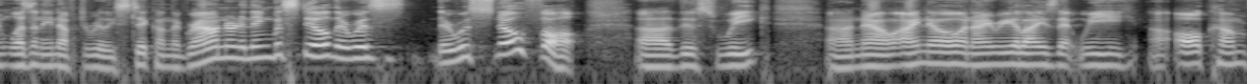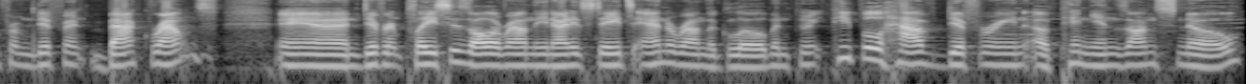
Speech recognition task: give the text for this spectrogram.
it wasn't enough to really stick on the ground or anything, but still there was there was snowfall uh, this week. Uh, now I know and I realize that we uh, all come from different backgrounds and different places all around the United States and around the globe, and p- people have differing opinions on snow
